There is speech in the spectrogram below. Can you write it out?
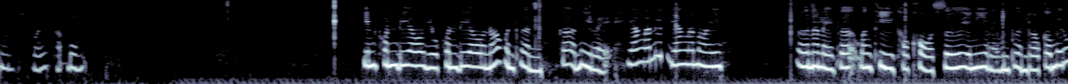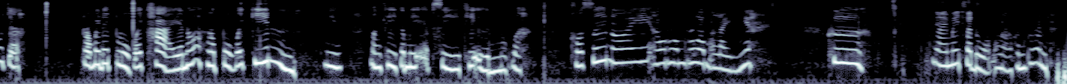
นู่นสวยผักบุ้งกินคนเดียวอยู่คนเดียวเนาะเพื่อนๆก็นี่แหละอยังละนิดอยังละหน่อย เออนั่นแหละก็บางทีเขาขอซื้ออย่างนี้แหละเพื่อนๆเราก็ไม่รู้จะ เราไม่ได้ปลูกไว้ขายเนาะเราปลูกไว้กิน มีบางทีก็มีเอฟซีที่อื่นบอกว่า ขอซื้อน่อย เอารวมๆอะไรเงี้ยคือยายไม่สะดวกนะเพื่อนๆ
